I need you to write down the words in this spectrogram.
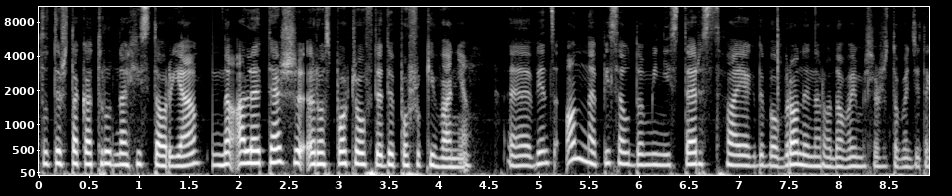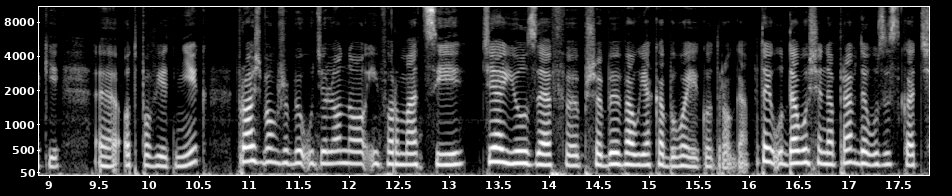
To też taka trudna historia, no ale też rozpoczął wtedy poszukiwania. E, więc on napisał do Ministerstwa jak gdyby Obrony Narodowej, myślę, że to będzie taki e, odpowiednik, prośbą, żeby udzielono informacji, gdzie Józef przebywał, jaka była jego droga. Tutaj udało się naprawdę uzyskać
